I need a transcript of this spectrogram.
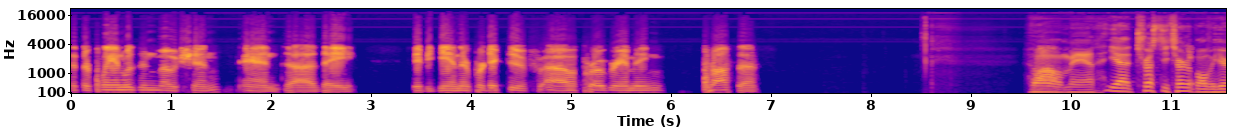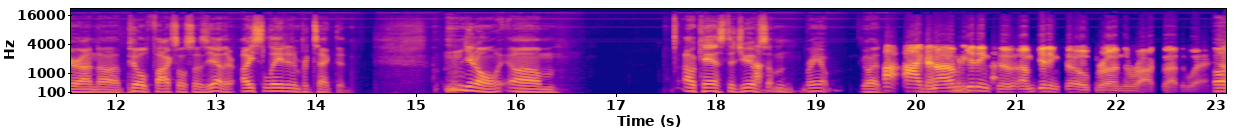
that their plan was in motion, and uh, they they began their predictive uh, programming process. Oh man, yeah. Trusty Turnip over here on uh, Pilled Foxhole says, yeah, they're isolated and protected. you know, um, Outcast, did you have something to bring up? Go ahead. and I'm getting to I'm getting to Oprah and The Rock, by the way. Oh, I'm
